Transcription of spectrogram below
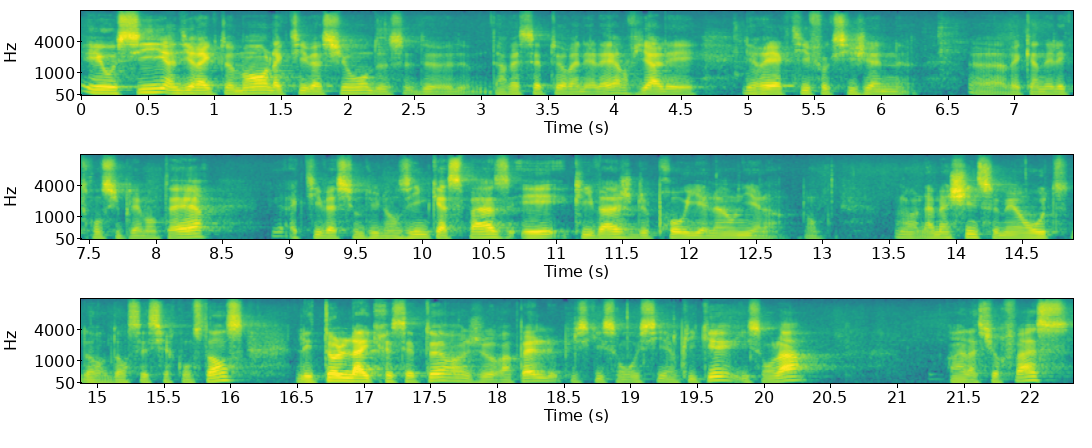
et aussi indirectement l'activation d'un récepteur NLR via les, réactifs oxygène euh, avec un électron supplémentaire, activation d'une enzyme caspase et clivage de pro-IL1 en IL1. Donc, la machine se met en route dans, ces circonstances. Les toll-like récepteurs, hein, je rappelle, puisqu'ils sont aussi impliqués, ils sont là, à la surface.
